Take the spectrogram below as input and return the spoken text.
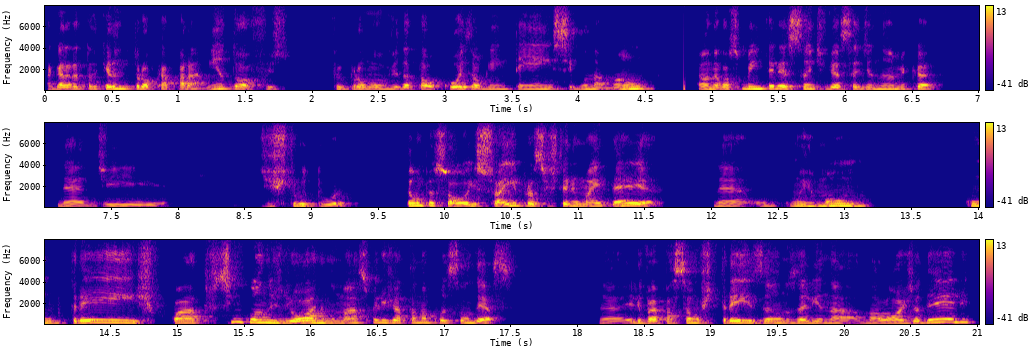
a galera está querendo trocar paramento, ó, fui, fui promovido a tal coisa, alguém tem aí em segunda mão. É um negócio bem interessante ver essa dinâmica né, de, de estrutura. Então, pessoal, isso aí, para vocês terem uma ideia, né, um irmão com três, quatro, cinco anos de ordem no máximo, ele já está na posição dessa. Né? Ele vai passar uns três anos ali na, na loja dele,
